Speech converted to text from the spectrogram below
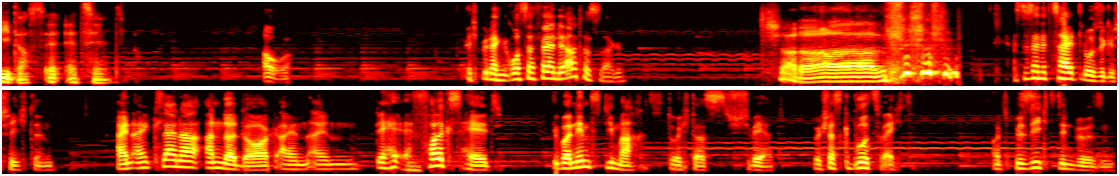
wie das? Er erzählt. Au. Ich bin ein großer Fan der Artus-Sage. Shut up. Es ist eine zeitlose Geschichte. Ein, ein kleiner Underdog, ein, ein der He- Volksheld übernimmt die Macht durch das Schwert, durch das Geburtsrecht und besiegt den Bösen.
